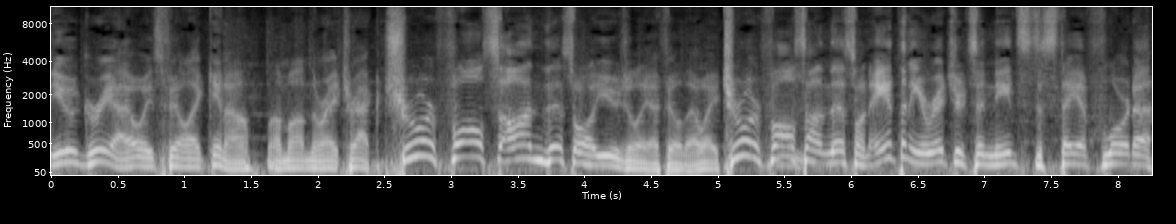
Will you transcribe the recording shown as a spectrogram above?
you agree, I always feel like, you know, I'm on the right track. True or false on this? Well, usually I feel that way. True or false hmm. on this one? Anthony Richardson needs to stay at Florida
